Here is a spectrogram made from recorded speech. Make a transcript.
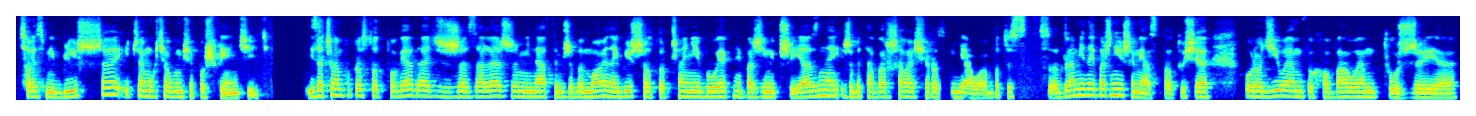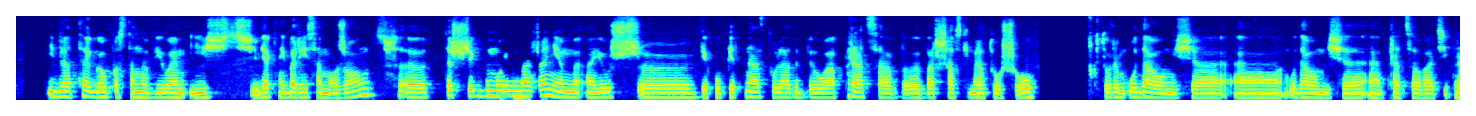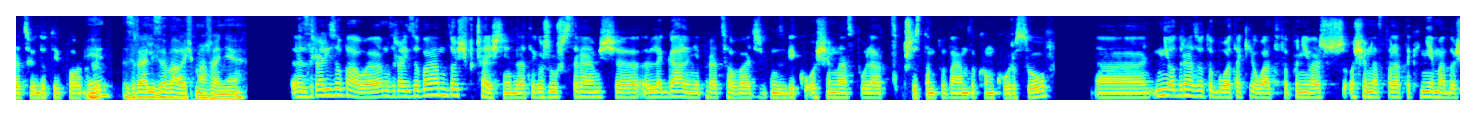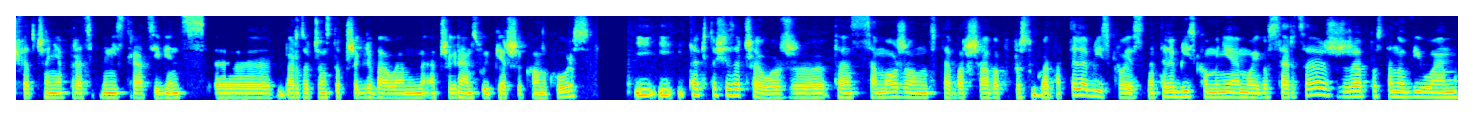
co jest mi bliższe i czemu chciałbym się poświęcić. I zacząłem po prostu odpowiadać, że zależy mi na tym, żeby moje najbliższe otoczenie było jak najbardziej mi przyjazne i żeby ta Warszawa się rozwijała, bo to jest dla mnie najważniejsze miasto. Tu się urodziłem, wychowałem, tu żyję. I dlatego postanowiłem iść w jak najbardziej samorząd. E, też jakby moim marzeniem już e, w wieku 15 lat była praca w warszawskim ratuszu, w którym udało mi się, e, udało mi się pracować i pracuję do tej pory. Zrealizowałeś marzenie? Zrealizowałem, zrealizowałem dość wcześnie, dlatego że już starałem się legalnie pracować, więc w wieku 18 lat przystępowałem do konkursów. E, nie od razu to było takie łatwe, ponieważ 18-latek nie ma doświadczenia w pracy w administracji, więc e, bardzo często przegrywałem, przegrałem swój pierwszy konkurs. I, i, I tak to się zaczęło, że ten samorząd, ta Warszawa po prostu była na tyle blisko, jest na tyle blisko mnie, mojego serca, że postanowiłem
